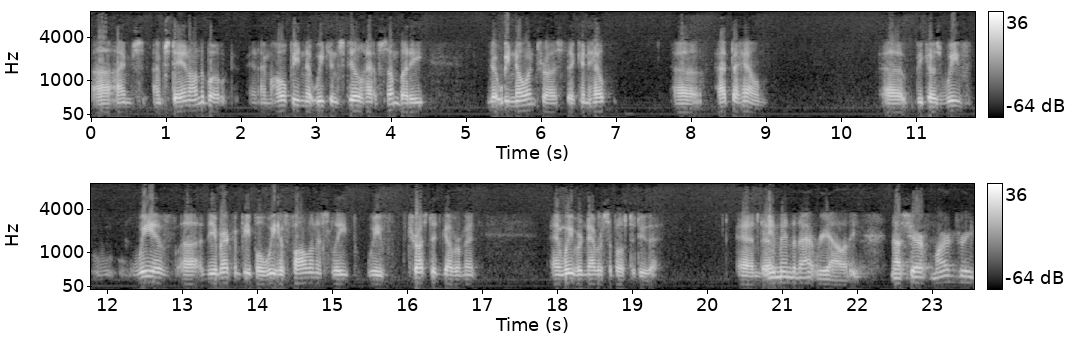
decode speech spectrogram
Uh, I'm I'm staying on the boat, and I'm hoping that we can still have somebody that we know and trust that can help uh, at the helm. Uh, because we've we have uh, the American people we have fallen asleep. We've trusted government, and we were never supposed to do that. And uh, Amen to that reality. Now, Sheriff Marjorie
